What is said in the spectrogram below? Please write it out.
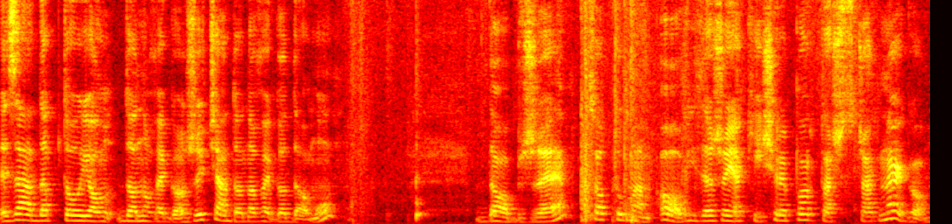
y, zaadaptują do nowego życia, do nowego domu. Dobrze, co tu mam? O, widzę, że jakiś reportaż z Czarnego.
